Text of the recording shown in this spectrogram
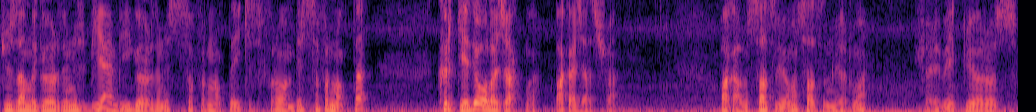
Cüzdanda gördüğünüz BNB'yi gördünüz 0.2011 0.47 olacak mı? Bakacağız şu an. Bakalım satılıyor mu satılmıyor mu? Şöyle bekliyoruz.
